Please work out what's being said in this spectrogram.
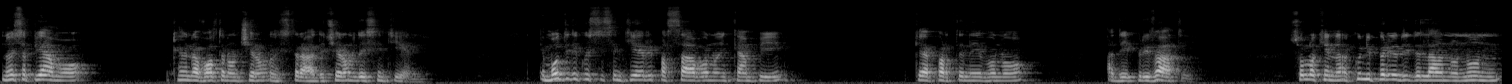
Noi sappiamo che una volta non c'erano le strade, c'erano dei sentieri. E molti di questi sentieri passavano in campi che appartenevano a dei privati. Solo che in alcuni periodi dell'anno non,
